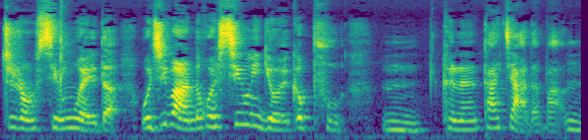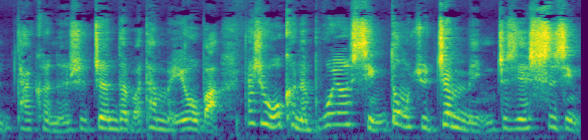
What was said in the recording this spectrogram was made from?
这种行为的，我基本上都会心里有一个谱，嗯，可能他假的吧，嗯，他可能是真的吧，他没有吧，但是我可能不会用行动去证明这些事情，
